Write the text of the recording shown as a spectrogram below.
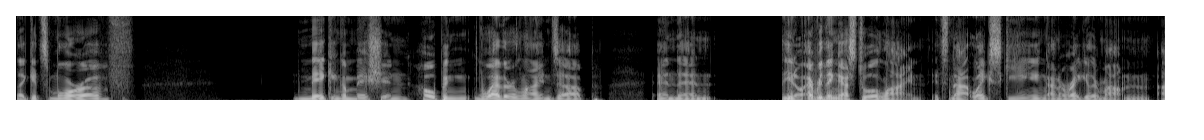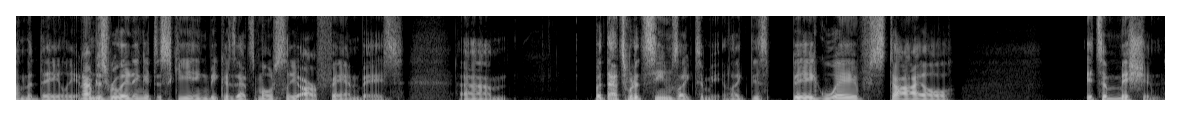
Like it's more of making a mission, hoping weather lines up, and then you know everything has to align. It's not like skiing on a regular mountain on the daily. And i'm just relating it to skiing because that's mostly our fan base. Um, but that's what it seems like to me like this big wave style. It's a mission.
